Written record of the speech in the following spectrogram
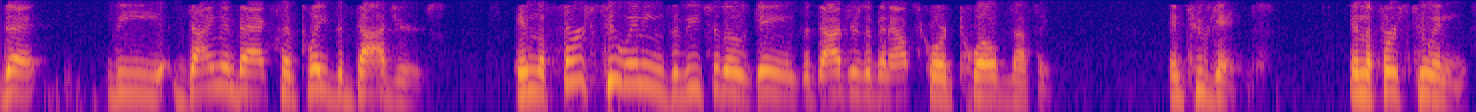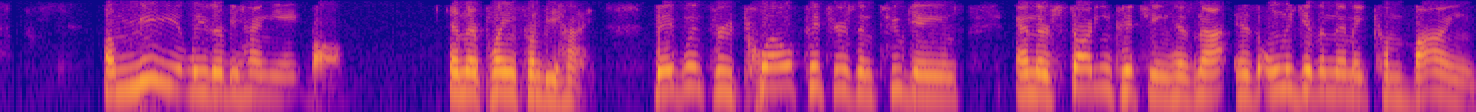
that the Diamondbacks have played the Dodgers, in the first two innings of each of those games, the Dodgers have been outscored 12 nothing in two games in the first two innings. Immediately they're behind the eight ball and they're playing from behind. They've went through 12 pitchers in two games and their starting pitching has not has only given them a combined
